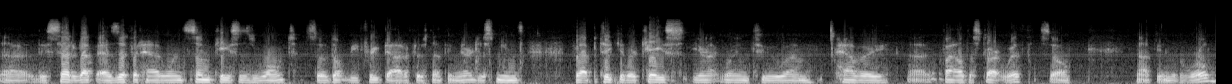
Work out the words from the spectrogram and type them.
uh, they set it up as if it had one. Some cases won't, so don't be freaked out if there's nothing there. It just means for that particular case, you're not going to um, have a uh, file to start with, so not the end of the world.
